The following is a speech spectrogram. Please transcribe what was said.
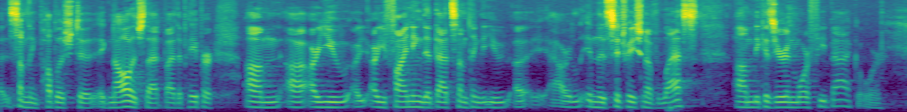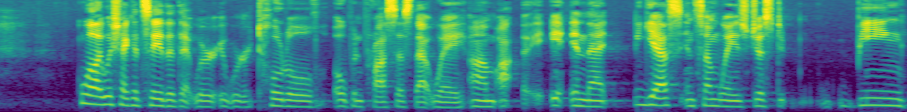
a, something published to acknowledge that by the paper. Um, uh, are you are, are, you finding that that's something that you uh, are in the situation of less um, because you're in more feedback, or? Well, I wish I could say that, that we're, we're a total open process that way. Um, I, in that, yes, in some ways, just being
